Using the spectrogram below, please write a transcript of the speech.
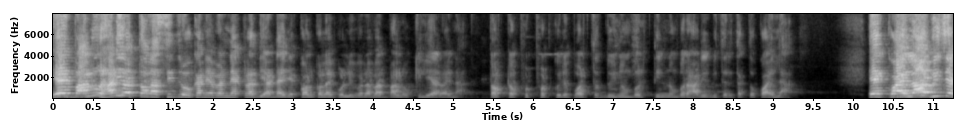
এই বালুর হাড়িও তলা ছিদ্র, ওখানে আবার নেকড়া দিয়া ডাইরেক্ট কলকলায় পড়লি পর আবার বালু ক্লিয়ার হয় না। টক টক ফুটফুট করে পড়তো, দুই নম্বর, তিন নম্বর হাড়ির ভিতরে থাকতো কয়লা। এই কয়লা ভিজে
